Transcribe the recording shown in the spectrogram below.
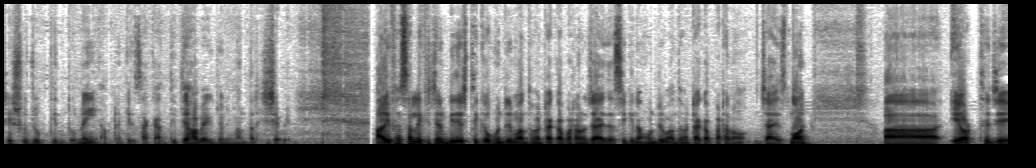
সেই সুযোগ কিন্তু নেই, আপনাকে জাকাত দিতে হবে একজন ইমানদার হিসেবে। আরিফ হাসান লিখেছেন, বিদেশ থেকে হুন্ডির মাধ্যমে টাকা পাঠানো যায় আছে কিনা? হুন্ডির মাধ্যমে টাকা পাঠানো জায়েজ নয়। এ অর্থে যে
